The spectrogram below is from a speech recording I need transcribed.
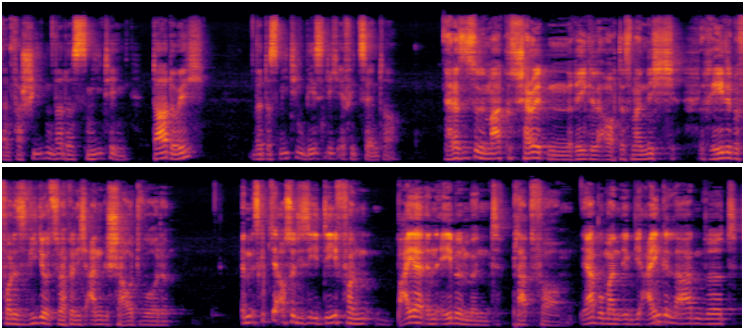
dann verschieben wir das Meeting. Dadurch wird das Meeting wesentlich effizienter. Ja, das ist so eine Markus Sheridan-Regel auch, dass man nicht redet, bevor das Video zum Beispiel nicht angeschaut wurde. Ähm, es gibt ja auch so diese Idee von Buyer Enablement Plattform, ja, wo man irgendwie eingeladen wird,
